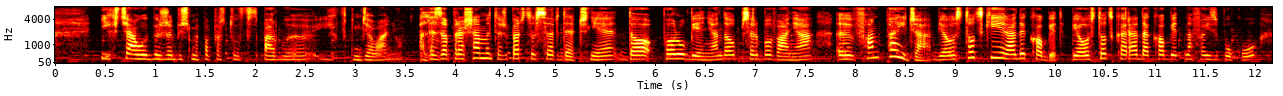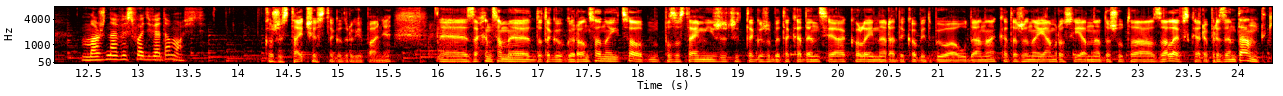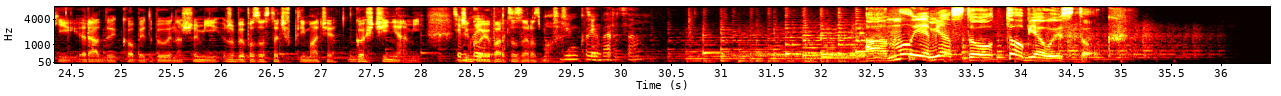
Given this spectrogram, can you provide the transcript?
i chciałyby, żebyśmy po prostu wsparły ich w tym działaniu. Ale zapraszamy też bardzo serdecznie do polubienia, do obserwowania y, fanpage'a Białostockiej Rady Kobiet. Białostocka Rada Kobiet na Facebooku. Można wysłać wiadomość. Korzystajcie z tego, drogie panie. E, Zachęcamy do tego gorąco. No i co? Pozostaje mi życzyć tego, żeby ta kadencja kolejna Rady Kobiet była udana. Katarzyna Jamros i Anna Doszuta-Zalewska, reprezentantki Rady Kobiet, były naszymi, żeby pozostać w klimacie, gościniami. Dziękuję bardzo za rozmowę. Dziękuję, Dziękuję. bardzo. A moje miasto to Białystok.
